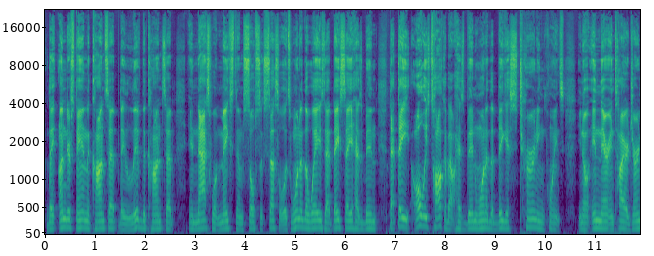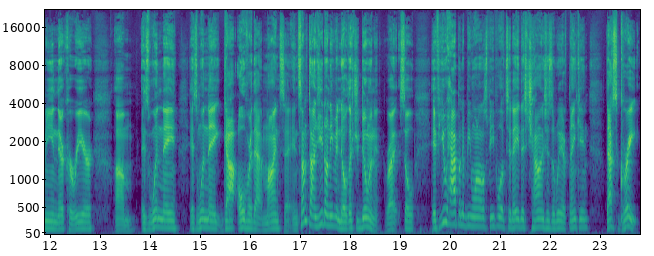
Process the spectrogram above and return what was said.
They understand the concept, they live the concept, and that's what makes them so successful. It's one of the ways that they say has been that they always talk about has been one of the biggest turning points, you know, in their entire journey in their career. Um, is when they is when they got over that mindset. And sometimes you don't even know that you're doing it, right? So if you happen to be one of those people, if today this challenge is a way of thinking, that's great.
